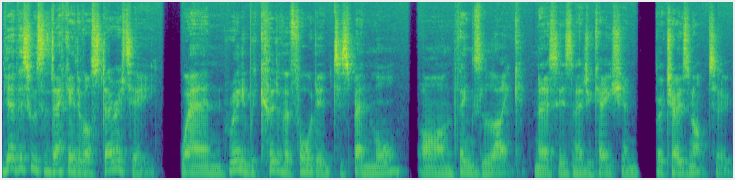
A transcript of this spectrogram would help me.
Yeah, this was the decade of austerity when really we could have afforded to spend more on things like nurses and education, but chose not to.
